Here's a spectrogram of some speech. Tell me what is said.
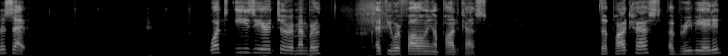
Let's say. What's easier to remember if you were following a podcast? The podcast abbreviated,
